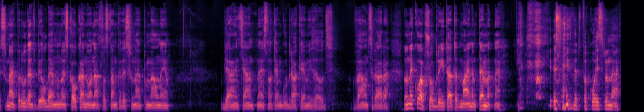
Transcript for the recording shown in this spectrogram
Es runāju par ūdens bildēm, un es kaut kā nonācu līdz tam, kad es runāju par melniem. Bļāviens Jānis, neesmu no tiem gudrākajiem izaudzis. Vēlns rārā. Nu, neko ap šo brīdi tā tad mainam tematnē. es aizmirsu, par ko es runāju.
